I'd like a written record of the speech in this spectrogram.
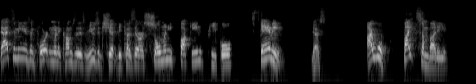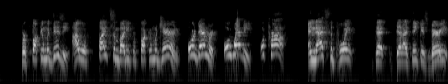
that to me is important when it comes to this music shit because there are so many fucking people scamming. Yes. I will fight somebody for fucking with Dizzy. I will fight somebody for fucking with Jarren or Demrick or Webby or Prof. And that's the point that that I think is very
